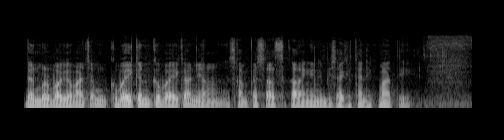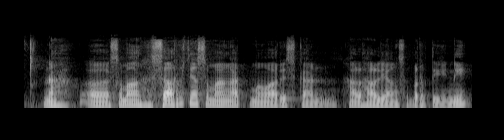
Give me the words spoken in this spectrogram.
dan berbagai macam kebaikan-kebaikan yang sampai saat sekarang ini bisa kita nikmati. Nah, e, seharusnya semangat mewariskan hal-hal yang seperti ini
